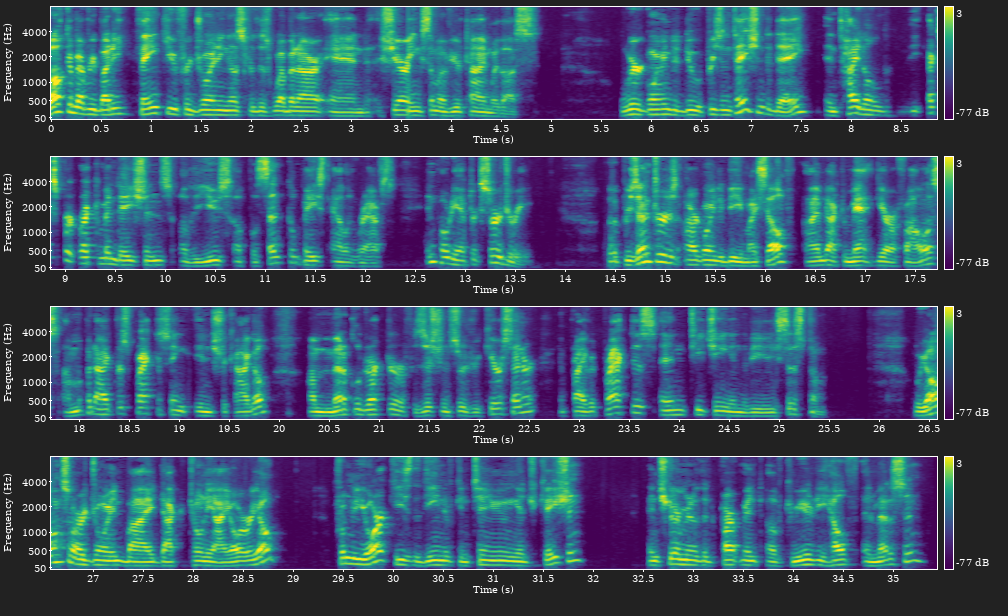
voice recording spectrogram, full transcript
Welcome, everybody. Thank you for joining us for this webinar and sharing some of your time with us. We're going to do a presentation today entitled The Expert Recommendations of the Use of Placental-Based Allografts in Podiatric Surgery. The presenters are going to be myself. I'm Dr. Matt Garoufalis. I'm a podiatrist practicing in Chicago. I'm the medical director of Physician Surgery Care Center and private practice and teaching in the VA system. We also are joined by Dr. Tony Iorio, from New York, he's the Dean of Continuing Education and Chairman of the Department of Community Health and Medicine.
